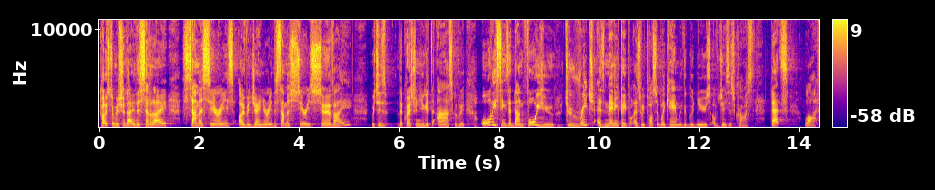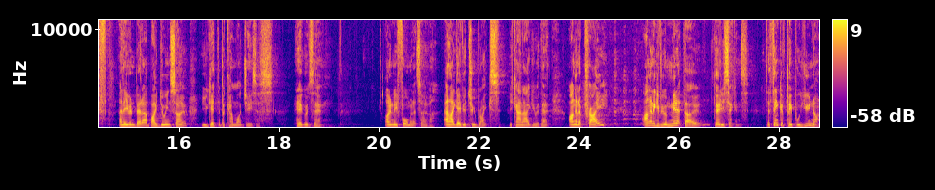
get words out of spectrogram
Coastal Mission Day this Saturday, summer series over January, the summer series survey, which is the question you get to ask. All these things are done for you to reach as many people as we possibly can with the good news of Jesus Christ. That's life. And even better, by doing so, you get to become like Jesus. How good's that? Only four minutes over. And I gave you two breaks. You can't argue with that. I'm going to pray. I'm going to give you a minute, though, 30 seconds, to think of people you know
